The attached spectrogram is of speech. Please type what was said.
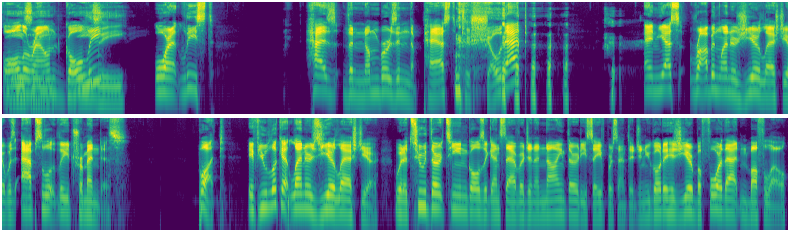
all around goalie Easy. or at least has the numbers in the past to show that. and yes, Robin Lehner's year last year was absolutely tremendous. But if you look at Leonard's year last year with a 213 goals against average and a 930 save percentage, and you go to his year before that in Buffalo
